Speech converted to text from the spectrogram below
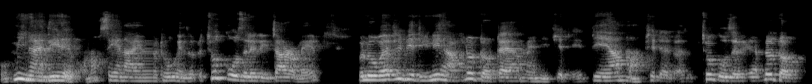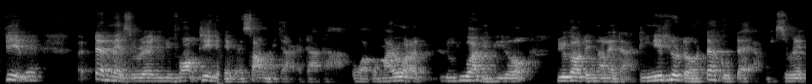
ဟဟိုမိနိုင်သေးတယ်ပေါ့နော်10နိုင်မထိုးခင်ဆိုတချို့ကိုယ်စားလှယ်တွေကြတော့လေဘလို့ပဲဖြစ်ဖြစ်ဒီနေ့ဟာလွတ်တော်တက်ရမယ်နေဖြစ်တယ်ပြင်ရမှာဖြစ်တဲ့အတွက်တချို့ကိုယ်စားလှယ်တွေကလွတ်တော်ပြည့်မယ်တက်မယ်ဆိုတော့ uniform အပြည့်နေပဲစောင့်နေကြတယ်ဒါဒါဟိုကငါတို့ကလူလူကနေပြီးတော့ရွေးကောက်တင်ပြလိုက်တာဒီနေ့လွတ်တော်တက်ကိုတက်ရမယ်ဆိုတော့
